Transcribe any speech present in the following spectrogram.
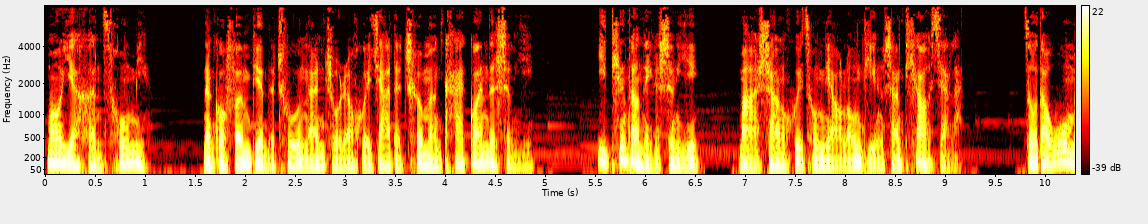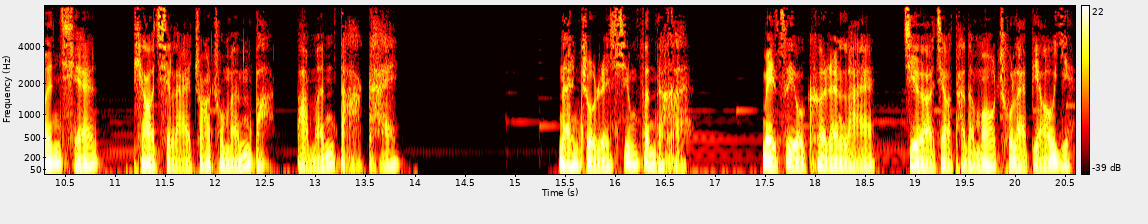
猫也很聪明，能够分辨得出男主人回家的车门开关的声音，一听到那个声音，马上会从鸟笼顶上跳下来，走到屋门前，跳起来抓住门把。把门打开，男主人兴奋的很，每次有客人来，就要叫他的猫出来表演。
